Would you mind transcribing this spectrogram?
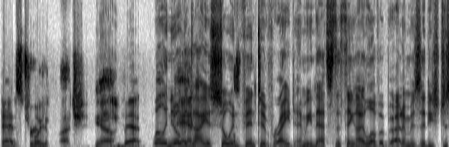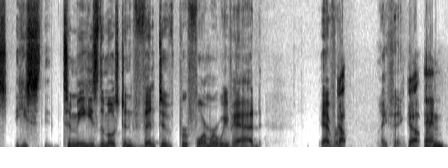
that's true to watch. Yeah, you bet. Well, and you know and, the guy is so inventive, right? I mean, that's the thing I love about him is that he's just he's to me he's the most inventive performer we've had ever. Yep. I think. Yep. And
